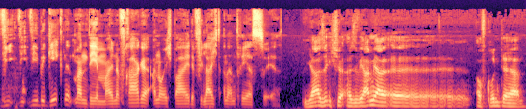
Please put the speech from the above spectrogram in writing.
wie, wie, wie begegnet man dem? Mal eine Frage an euch beide, vielleicht an Andreas zuerst. Ja, also ich, also wir haben ja äh, aufgrund der,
